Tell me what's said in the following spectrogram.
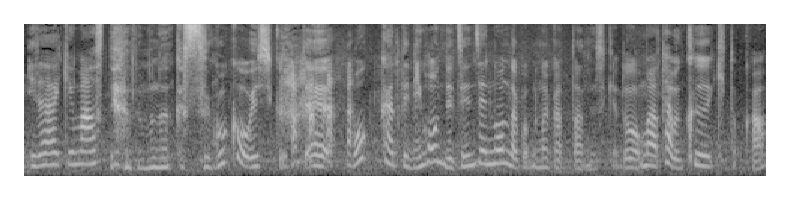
「いただきます」って言もなんかすごく美味しくて ウォッカって日本で全然飲んだことなかったんですけどまあ多分空気とか、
